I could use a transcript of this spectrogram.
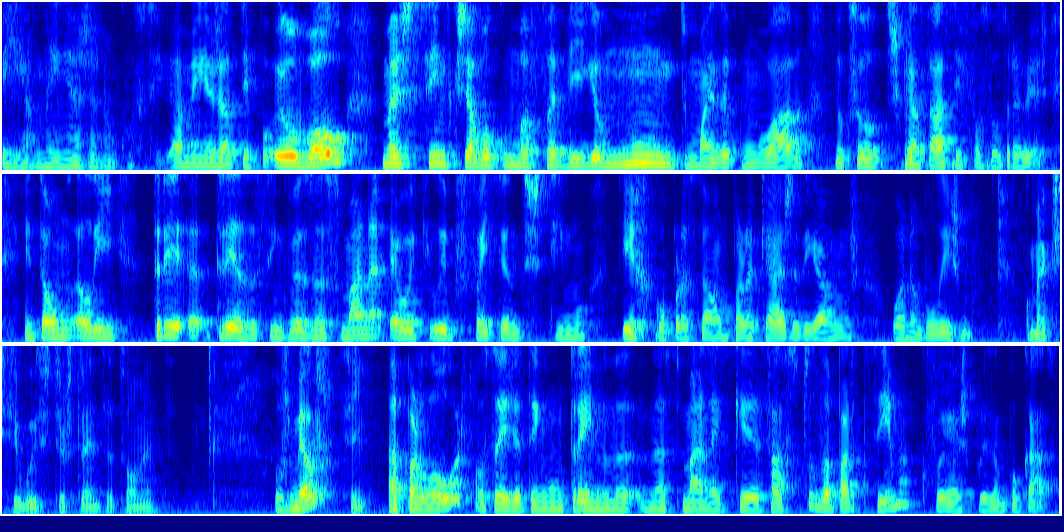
e amanhã já não consigo. Amanhã já tipo, eu vou, mas sinto que já vou com uma fadiga muito mais acumulada do que se eu descansasse e fosse outra vez. Então ali 3 a 5 vezes na semana é o equilíbrio perfeito entre estímulo e recuperação para que haja, digamos, o anabolismo. Como é que distribuis os teus treinos atualmente? Os meus? Sim. Upper lower, ou seja, tenho um treino na semana que faço tudo da parte de cima, que foi hoje, por exemplo, o caso.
